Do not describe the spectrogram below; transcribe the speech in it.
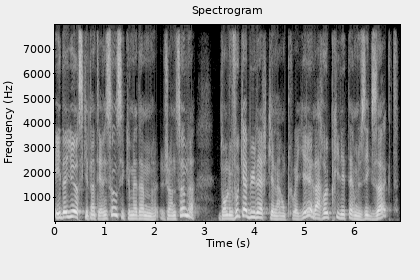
Et d'ailleurs, ce qui est intéressant, c'est que Madame Johansson, dans le vocabulaire qu'elle a employé, elle a repris les termes exacts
